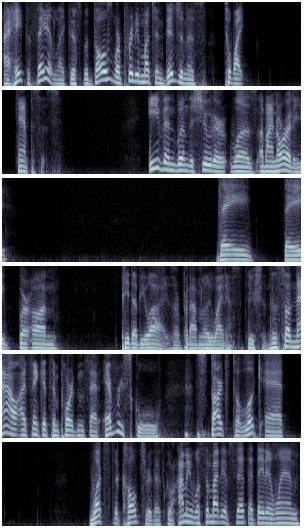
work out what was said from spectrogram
I hate to say it like this, but those were pretty much indigenous to white campuses. Even when the shooter was a minority, they they were on PWIs or predominantly white institutions. And so now I think it's important that every school starts to look at what's the culture that's going. I mean, was somebody upset that they didn't win,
